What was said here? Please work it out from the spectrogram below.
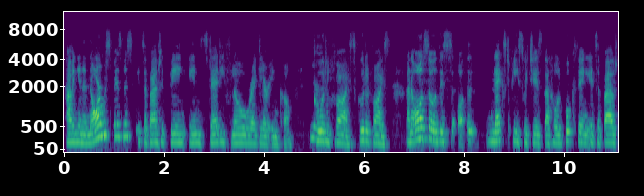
having an enormous business. It's about it being in steady flow regular income. Yeah. good advice good advice. And also this uh, uh, next piece which is that whole book thing it's about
